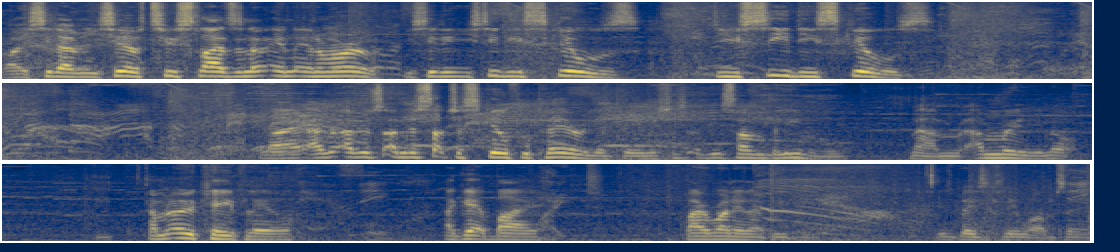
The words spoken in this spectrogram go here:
Oh, you see that? You see those two slides in in, in a row. You see? The, you see these skills? Do you see these skills? Like, I, am just, I'm just such a skillful player in this game. It's just, it's unbelievable. No, I'm, I'm really not. I'm an okay player. I get by by running at people. Is basically what I'm saying.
